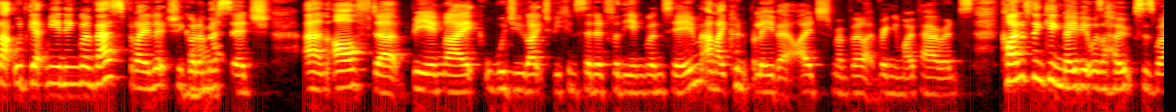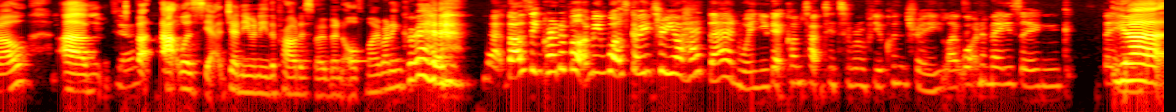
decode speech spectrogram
that would get me an England vest but I literally got a message um, after being like, "Would you like to be considered for the England team?" And I couldn't believe it. I just remember like ringing my parents, kind of thinking maybe it was a hoax as well. Um, yeah. But that was yeah, genuinely the proudest moment of my running career. Yeah, that's incredible. I mean, what's going through your head then when you get contacted to run for your country? Like, what an amazing thing. Yeah,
